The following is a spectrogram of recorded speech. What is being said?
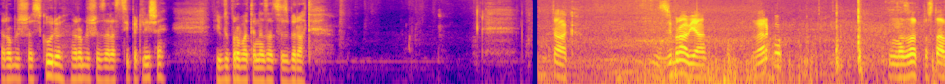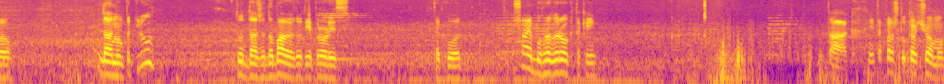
роблю щось скурю, роблю щось зараз ці петліше і буду пробувати назад це збирати. Так, зібрав я дверку, назад поставив дану петлю. Тут навіть додав, тут є проріз таку шайбу, гравирок такий. Так, і тепер штука в чому?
